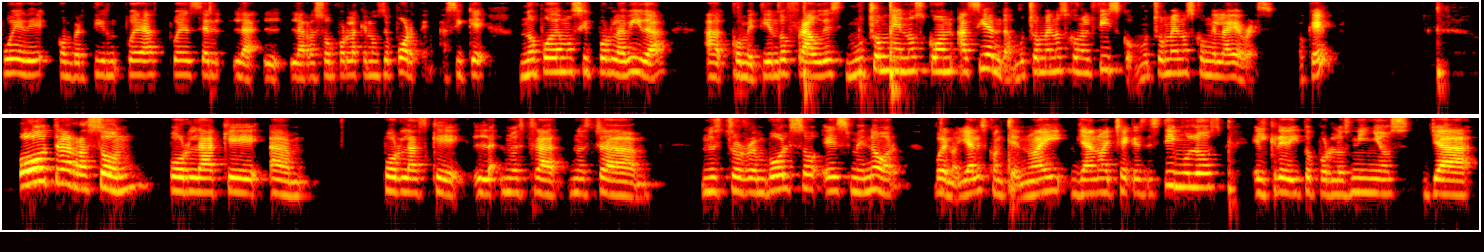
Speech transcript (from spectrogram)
puede convertir, puede, puede ser la, razón por la que nos deporten. Así que no podemos ir por la vida ah, cometiendo fraudes, mucho menos con Hacienda, mucho menos con el fisco, mucho menos con el IRS. ¿Ok? Otra razón por la que por las que nuestra, nuestro reembolso es menor. Bueno, ya les conté, no hay, ya no hay cheques de estímulos, el crédito por los niños ya,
